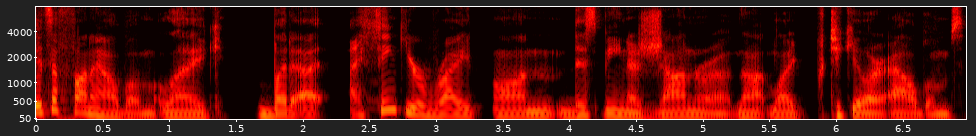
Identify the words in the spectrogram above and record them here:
It's a fun album. Like, but I, I think you're right on this being a genre, not like particular albums.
